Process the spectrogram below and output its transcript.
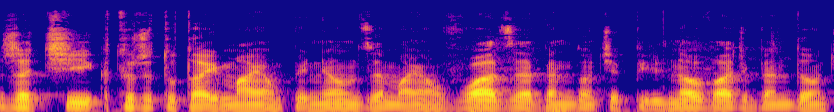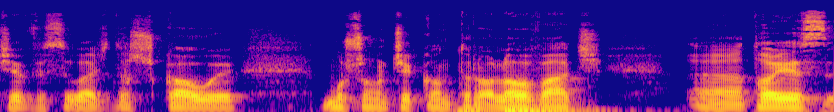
Że ci, którzy tutaj mają pieniądze, mają władzę, będą cię pilnować, będą cię wysyłać do szkoły, muszą cię kontrolować. E, to jest,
